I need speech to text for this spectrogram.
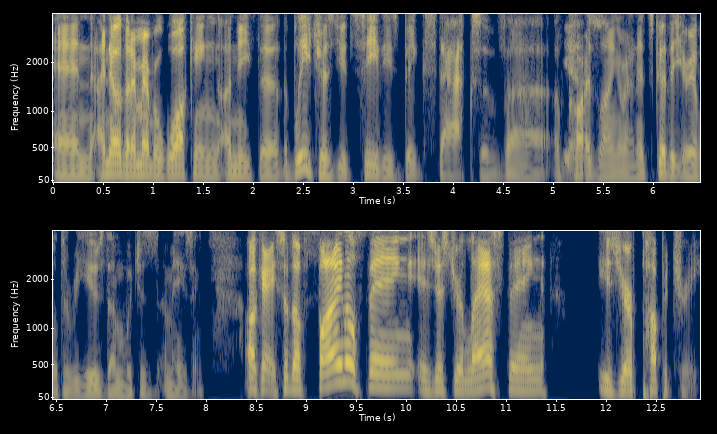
And I know that I remember walking underneath the, the bleachers, you'd see these big stacks of uh, of cards lying around. It's good that you're able to reuse them, which is amazing. Okay, so the final thing is just your last thing is your puppetry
